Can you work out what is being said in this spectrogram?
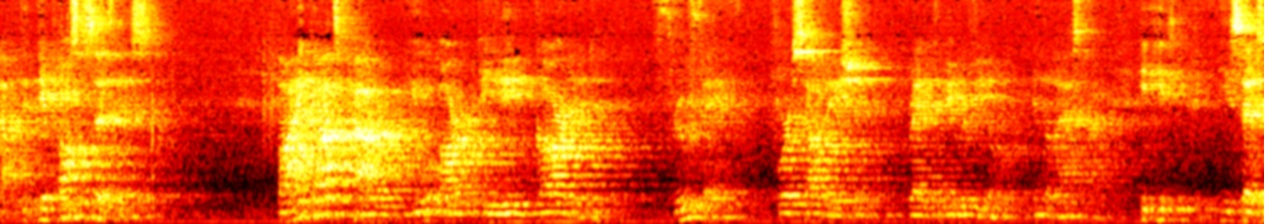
Now, the, the apostle says this By God's power, you are being guarded through faith for salvation ready to be revealed in the last time. He, he, he says,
